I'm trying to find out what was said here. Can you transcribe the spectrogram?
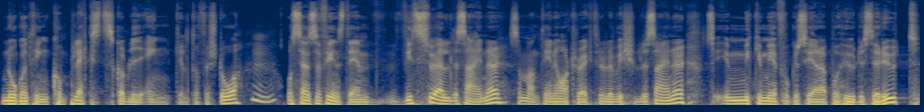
någonting komplext ska bli enkelt att förstå. Mm. Och sen så finns det en visuell designer som antingen är art director eller visual designer som är mycket mer fokuserad på hur det ser ut.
